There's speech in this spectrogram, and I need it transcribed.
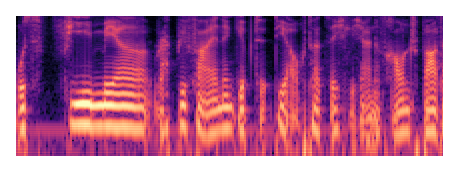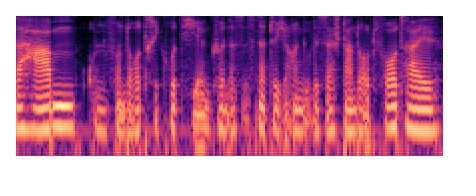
wo es viel mehr Rugbyvereine gibt, die auch tatsächlich eine Frauensparte haben und von dort rekrutieren können. Das ist natürlich auch ein gewisser Standortvorteil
